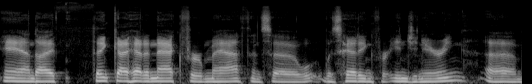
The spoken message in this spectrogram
and I think I had a knack for math, and so was heading for engineering, um,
